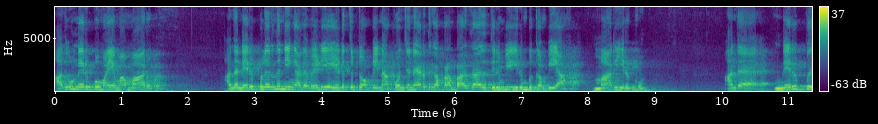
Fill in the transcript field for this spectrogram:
அதுவும் நெருப்பு மயமாக மாறும். அந்த நெருப்புலேருந்து நீங்கள் அதை வெளியே எடுத்துட்டோம் அப்படின்னா கொஞ்ச நேரத்துக்கு அப்புறம் பார்த்தா அது திரும்பி இரும்பு கம்பியாக மாறி இருக்கும். அந்த நெருப்பு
